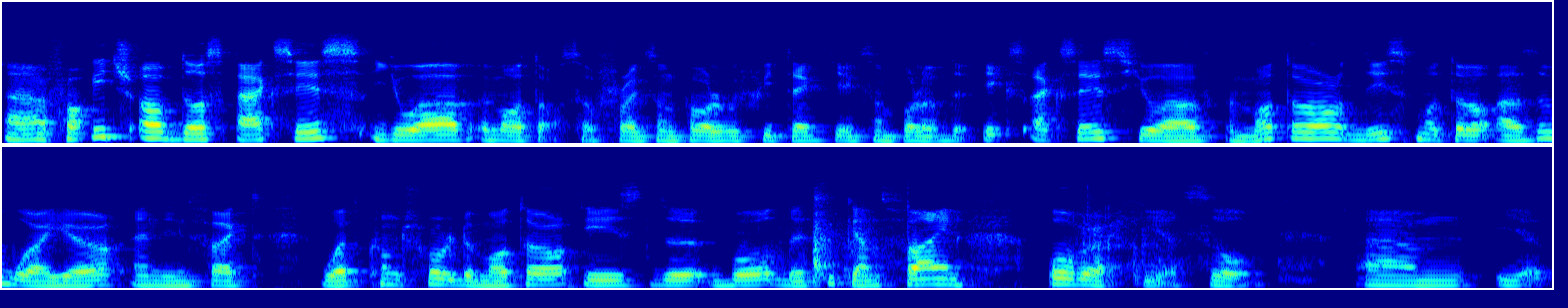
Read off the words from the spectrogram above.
uh, for each of those axes, you have a motor. So for example, if we take the example of the x-axis, you have a motor. This motor has a wire, and in fact, what controls the motor is the board that you can find over here. So, um, yep,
